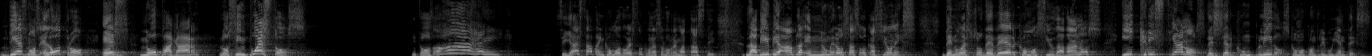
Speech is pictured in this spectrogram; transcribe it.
diezmos. El otro es no pagar los impuestos. Y todos, ay, si ya estaba incómodo esto, con eso lo remataste. La Biblia habla en numerosas ocasiones de nuestro deber como ciudadanos y cristianos de ser cumplidos como contribuyentes.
